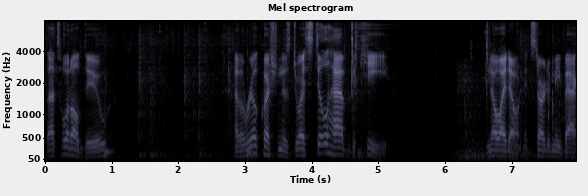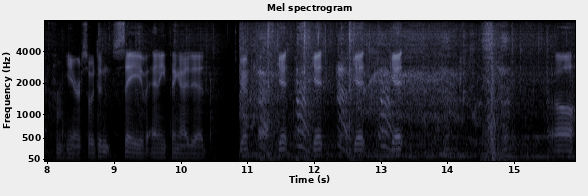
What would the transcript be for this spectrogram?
that's what I'll do. Now the real question is, do I still have the key? No, I don't. It started me back from here, so it didn't save anything I did. Get, get, get, get, get. Oh.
